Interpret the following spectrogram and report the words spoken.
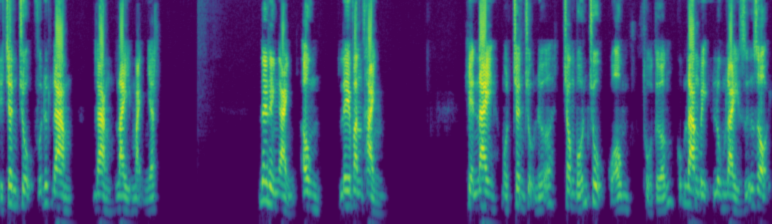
thì chân trụ Vũ Đức Đam đang lay mạnh nhất. Đây là hình ảnh ông Lê Văn Thành. Hiện nay một chân trụ nữa trong bốn trụ của ông Thủ tướng cũng đang bị lung lay dữ dội.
